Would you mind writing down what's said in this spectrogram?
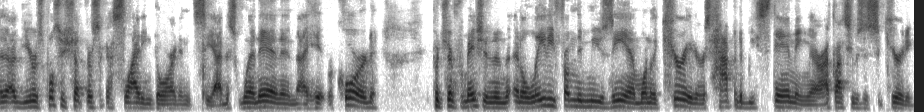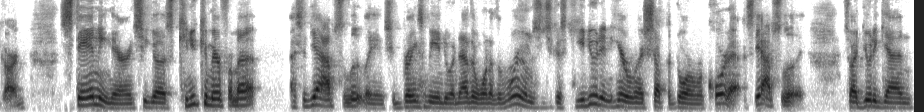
uh, you were supposed to shut there's like a sliding door i didn't see. I just went in and i hit record put your information in, and a lady from the museum one of the curators happened to be standing there. I thought she was a security guard standing there and she goes can you come here for a minute I said, yeah, absolutely. And she brings me into another one of the rooms and she goes, can you do it in here? We're going to shut the door and record it. I said, yeah, absolutely. So I do it again.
